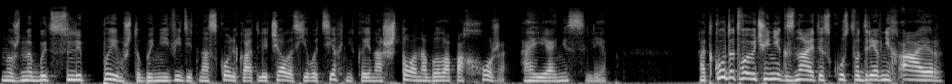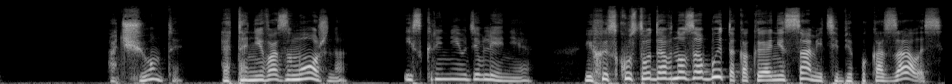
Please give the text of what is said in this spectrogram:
Нужно быть слепым, чтобы не видеть, насколько отличалась его техника и на что она была похожа. А я не слеп. Откуда твой ученик знает искусство древних аэр? О чем ты? Это невозможно. Искреннее удивление. Их искусство давно забыто, как и они сами тебе показалось.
